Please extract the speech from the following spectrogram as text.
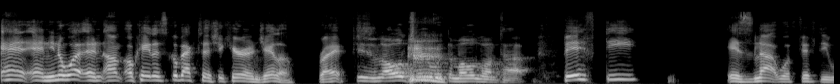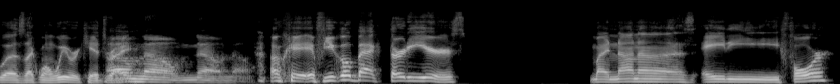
and and you know what? And um, okay, let's go back to Shakira and J Lo, right? She's an old turd with the mold on top. 50 is not what 50 was like when we were kids, right? Oh no, no, no. okay, if you go back 30 years, my nana's 84.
